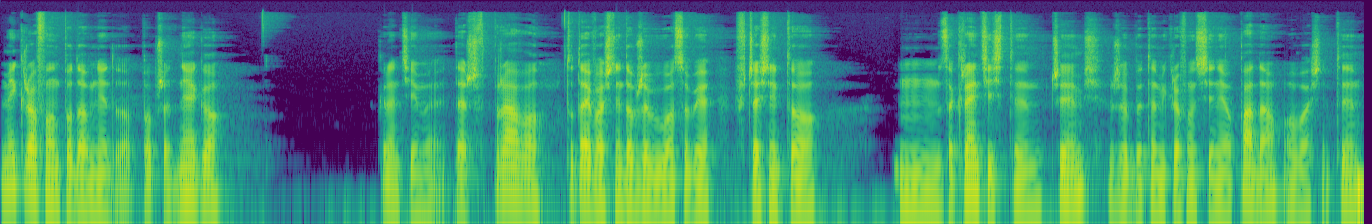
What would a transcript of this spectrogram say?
Mikrofon podobnie do poprzedniego. Kręcimy też w prawo. Tutaj właśnie dobrze było sobie wcześniej to mm, zakręcić tym czymś, żeby ten mikrofon się nie opadał. O właśnie tym.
